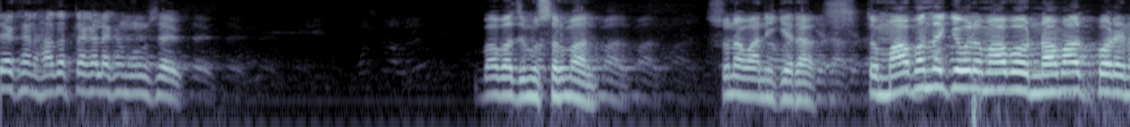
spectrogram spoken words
লেখেন, হাজার টাকা লেখেন মনু সাহেব। বাবাজি মুসলমান। সোনা মানিকেরা তো মা বান্ধা কি বলে, মা বাবা, নমাজ পড়েন,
